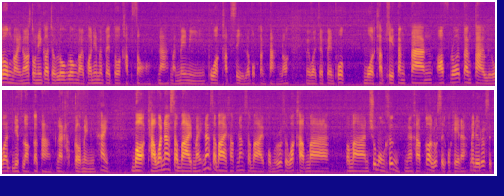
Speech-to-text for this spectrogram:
โล่งๆหน่อยเนาะตรงนี้ก็จะโล่งๆหน่อยเพราะนี่มันเป็นตัวขับ2นะมันไม่มีพวกขับ 4 ระบบต่างๆเนาะไม่ว่าจะเป็นพวกโหมดขับขี่ต่างๆออฟโรดต่างๆ หรือว่าดิฟล็อกก็ตามนะครับก็ไม่มีให้ เบาะถามว่านั่งสบายไหมนั่งสบายครับนั่งสบาย ผมรู้สึกว่าขับมาประมาณชั่วโมงครึ่งนะครับก็รู้สึกโอเคนะ ไม่ได้รู้สึก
